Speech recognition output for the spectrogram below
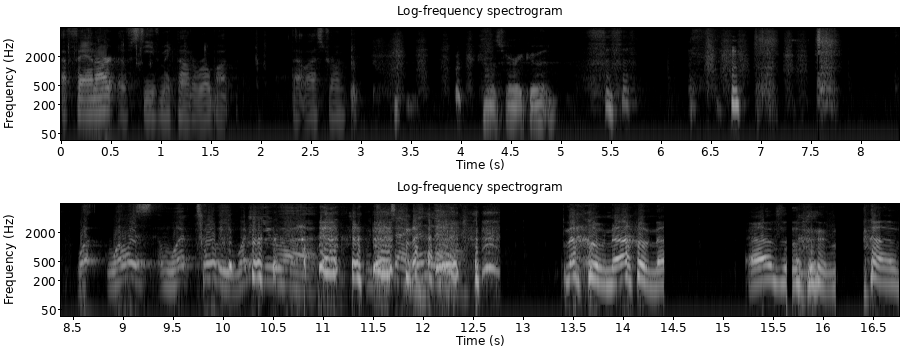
a fan art of Steve McNaught a robot. That last drawing. That was very good. What? What was? What? Toby? What did you? Uh, what did you type in there? No, no, no. Absolutely.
